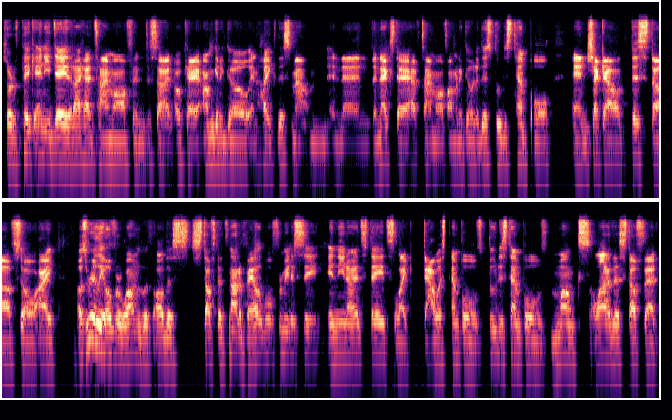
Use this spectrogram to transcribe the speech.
sort of pick any day that I had time off and decide, okay, I'm going to go and hike this mountain. And then the next day I have time off, I'm going to go to this Buddhist temple and check out this stuff. So I, I was really overwhelmed with all this stuff that's not available for me to see in the United States, like Taoist temples, Buddhist temples, monks, a lot of this stuff that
